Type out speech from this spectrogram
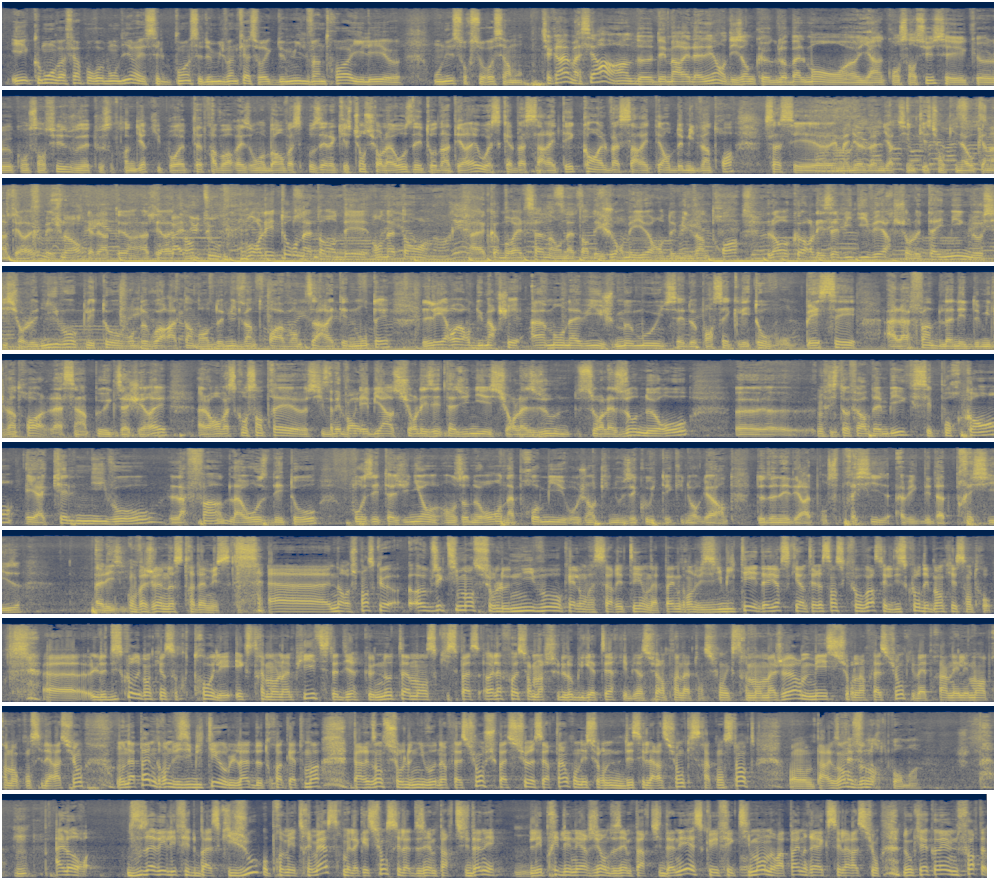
Et comment on va faire pour rebondir Et c'est le point, c'est 2024. C'est vrai que 2023, il est, euh, on est sur ce resserrement. C'est quand même assez rare hein, de démarrer l'année en disant que globalement euh, il y a un consensus et que le consensus, vous êtes tous en train de dire qu'il pourrait peut-être avoir raison. Ben, on va se poser la question sur la hausse des taux d'intérêt. Où est-ce qu'elle va s'arrêter? Quand elle va s'arrêter en 2023 Ça, c'est euh, Emmanuel va me dire que c'est une question qui n'a aucun intérêt, mais je Non. pense qu'elle est inté- intéressante. Pas du tout. Pour les taux, on attend des, on attend, euh, comme Orelsan, on attend des jours meilleurs en 2023. Là encore, les avis divers sur le timing, mais aussi sur le niveau que les taux vont devoir atteindre en 2023 avant de s'arrêter de monter. L'erreur du marché, à mon avis, je me mouille, c'est de penser que les taux vont baisser à la fin de l'année 2023. Là, c'est un peu exagéré. Alors, on va se concentrer, euh, si vous dépend. voulez bien, sur les États-Unis et sur la zone, sur la zone euro. Euh, Christopher Dembick, c'est pour quand et à quel niveau la fin de la hausse des taux aux États-Unis en, en zone euro? On a promis aux gens qui nous écoutent et qui nous regardent de donner des réponses précises avec des dates précises. Allez-y. On va jouer à Nostradamus. Euh, non, je pense que objectivement sur le niveau auquel on va s'arrêter, on n'a pas une grande visibilité. Et d'ailleurs, ce qui est intéressant, ce qu'il faut voir, c'est le discours des banquiers centraux. Euh, le discours des banquiers centraux, il est extrêmement limpide, c'est-à-dire que notamment ce qui se passe à la fois sur le marché de l'obligataire, qui est bien sûr un point d'attention extrêmement majeur, mais sur l'inflation, qui va être un élément à prendre en considération, on n'a pas une grande visibilité au-delà de 3-4 mois. Par exemple, sur le niveau d'inflation, je suis pas sûr et certain qu'on est sur une décélération qui sera constante. On- par exemple, Très zone- forte pour moi. alors, vous avez l'effet de base qui joue au premier trimestre, mais la question c'est la deuxième partie d'année. Les prix de l'énergie en deuxième partie d'année, est-ce qu'effectivement on n'aura pas une réaccélération? Donc il y a quand même une forte.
